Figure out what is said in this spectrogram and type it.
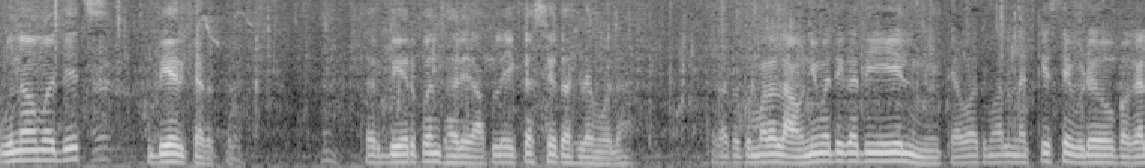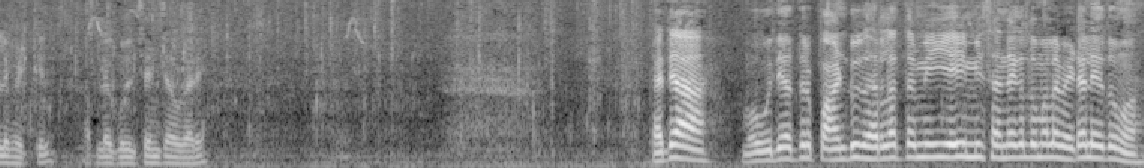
उन्हामध्येच बेर करतो तर बेर पण झाले आपलं एकच शेत असल्यामुळं. तर आता तुम्हाला लावणीमध्ये कधी येईल मी तेव्हा तुम्हाला नक्कीच ते व्हिडिओ बघायला भेटतील आपल्या गुलशनच्या वगैरे. तात्या मग उद्या जर पांडू धरला तर मी येईन मी संध्याकाळी तुम्हाला भेटायला येतो मग.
